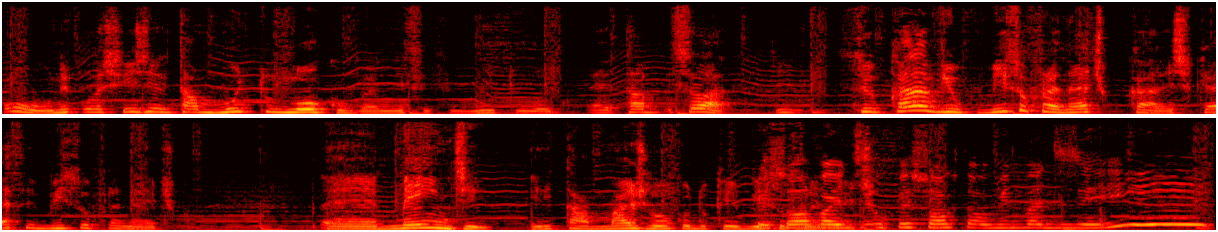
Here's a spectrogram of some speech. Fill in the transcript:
Pô, o Nicolas Cage ele tá muito louco, velho, nesse filme. Muito louco. É, tá, sei lá, se o cara viu Vício Frenético, cara, esquece Vício Frenético. É, Mandy, ele tá mais louco do que O Vício pessoal, vai, o pessoal que tá ouvindo vai dizer, ih,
